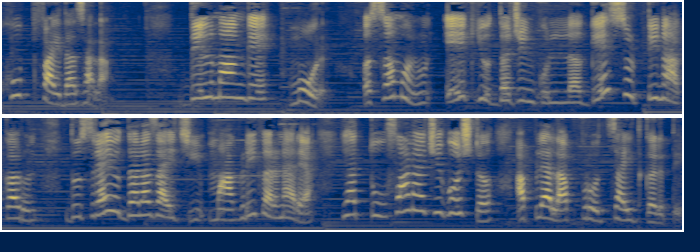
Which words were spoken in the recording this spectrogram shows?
खूप फायदा झाला. दिलमांगे मोर असं म्हणून एक युद्ध जिंकून लगेच सुट्टी नाकारून दुसऱ्या युद्धाला जायची मागणी करणाऱ्या ह्या तुफानाची गोष्ट आपल्याला प्रोत्साहित करते.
